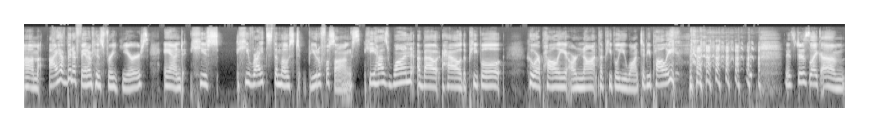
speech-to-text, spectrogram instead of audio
Um, I have been a fan of his for years, and he's he writes the most beautiful songs. He has one about how the people who are poly are not the people you want to be poly. it's just like um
